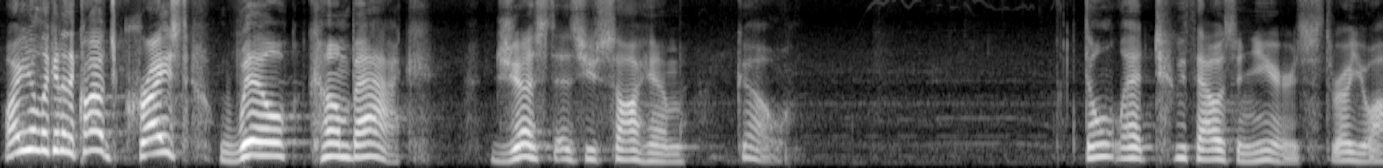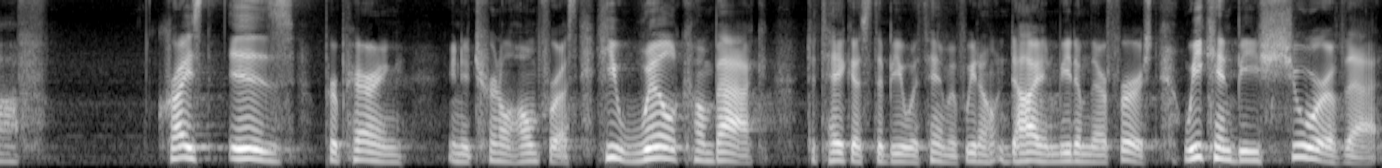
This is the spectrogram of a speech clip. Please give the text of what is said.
Why are you looking at the clouds? Christ will come back just as you saw him go. Don't let 2,000 years throw you off. Christ is preparing an eternal home for us. He will come back to take us to be with Him if we don't die and meet Him there first. We can be sure of that.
